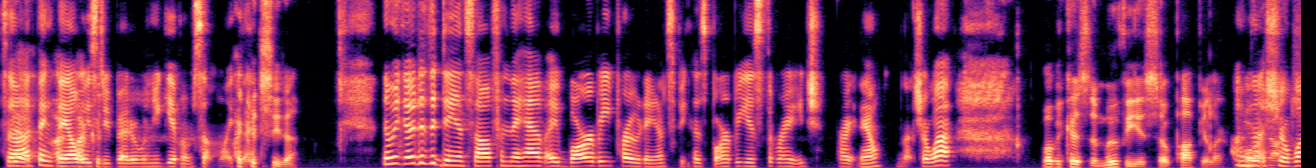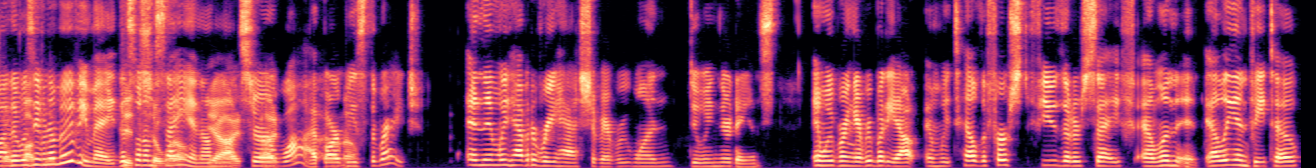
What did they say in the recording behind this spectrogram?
So Yeah, I think they I- I always could- do better when you give them something like I that. I could see that. Then we go to the dance off, and they have a Barbie pro dance because Barbie is the rage right now. I'm not sure why. Well, because the movie is so popular. I'm Or not, sure why so there was even a movie made. That's what I'm so well. saying. I'm Yeah, not I- sure I- why. Barbie's the rage. And then we have a rehash of everyone doing their dance. And we bring everybody out and we tell the first few that are safe Ellen and Ellie and Vito,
